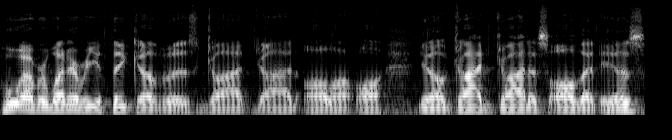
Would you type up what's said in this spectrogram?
Whoever, whatever you think of as God, God, all, all, you know, God, Goddess, all that is,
